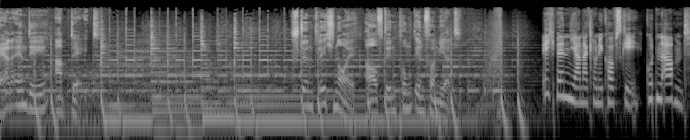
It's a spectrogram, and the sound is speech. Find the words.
RND Update. Stündlich neu. Auf den Punkt informiert. Ich bin Jana Klonikowski. Guten Abend.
